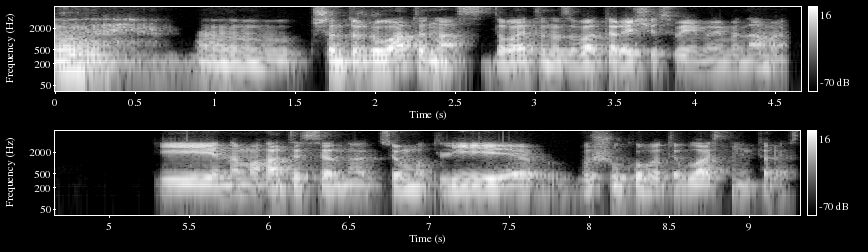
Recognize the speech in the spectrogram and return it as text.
е, шантажувати нас, давайте називати речі своїми іменами і намагатися на цьому тлі вишукувати власні інтереси.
